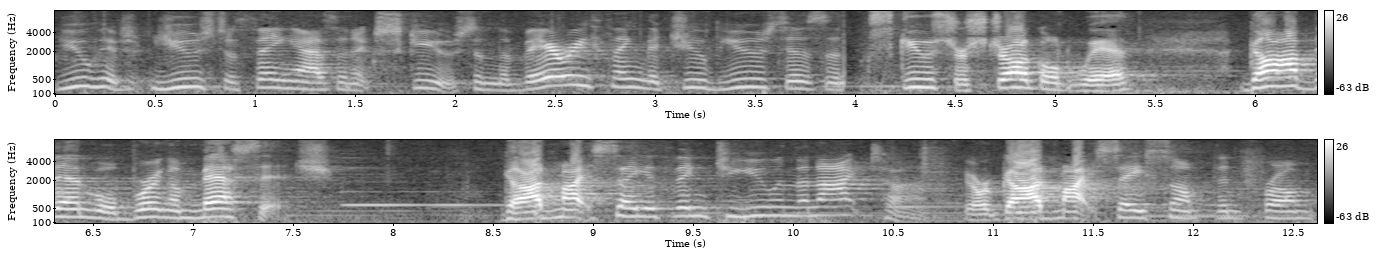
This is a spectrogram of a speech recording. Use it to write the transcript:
you have used a thing as an excuse, and the very thing that you've used as an excuse or struggled with, God then will bring a message. God might say a thing to you in the nighttime, or God might say something from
